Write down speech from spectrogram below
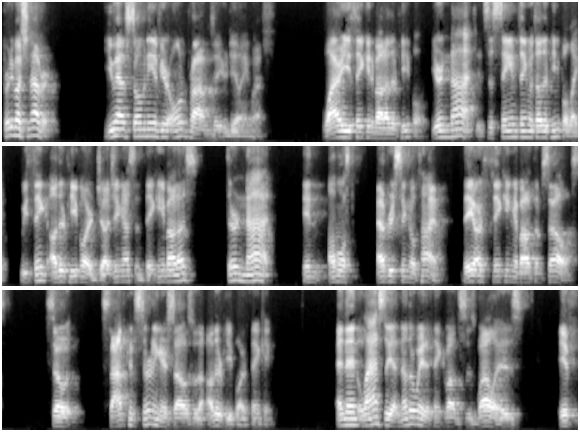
Pretty much never. You have so many of your own problems that you're dealing with. Why are you thinking about other people? You're not. It's the same thing with other people. Like we think other people are judging us and thinking about us. They're not in almost every single time. They are thinking about themselves. So stop concerning yourselves with what other people are thinking. And then lastly, another way to think about this as well is if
